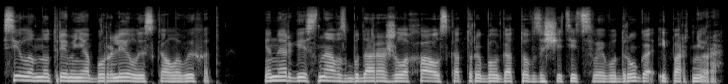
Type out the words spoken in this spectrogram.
Сила внутри меня бурлила, и искала выход. Энергия сна взбудоражила хаос, который был готов защитить своего друга и партнера.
